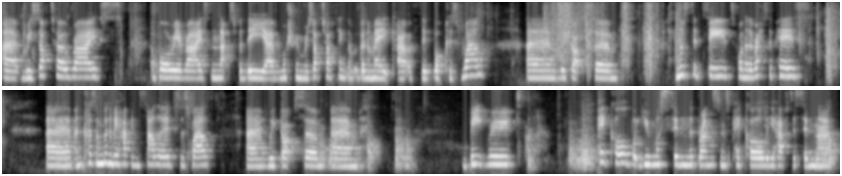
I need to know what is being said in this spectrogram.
uh, risotto rice, arborio rice, and that's for the uh, mushroom risotto I think that we're going to make out of the book as well. Um, we've got some mustard seeds, one of the recipes. Um, and because I'm going to be having salads as well, um, we've got some um, beetroot, pickle, but you must sin the Branston's pickle. You have to sin that.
